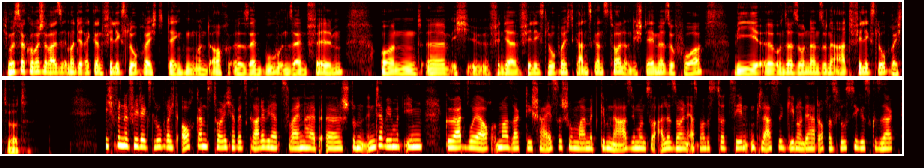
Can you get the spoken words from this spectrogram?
Ich muss da komischerweise immer direkt an Felix Lobrecht denken und auch äh, sein Buch und seinen Film. Und äh, ich finde ja Felix Lobrecht ganz, ganz toll. Und ich stelle mir so vor, wie äh, unser Sohn dann so eine Art Felix Lobrecht wird. Ich finde Felix Lobrecht auch ganz toll. Ich habe jetzt gerade wieder zweieinhalb äh, Stunden Interview mit ihm gehört, wo er auch immer sagt, die Scheiße schon mal mit Gymnasium und so, alle sollen erstmal bis zur zehnten Klasse gehen. Und er hat auch was Lustiges gesagt,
